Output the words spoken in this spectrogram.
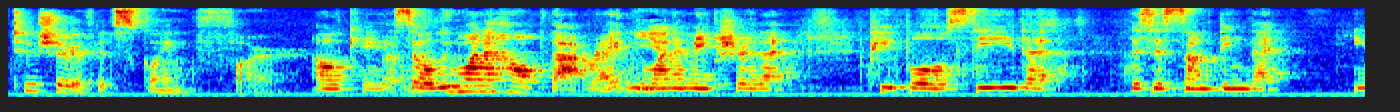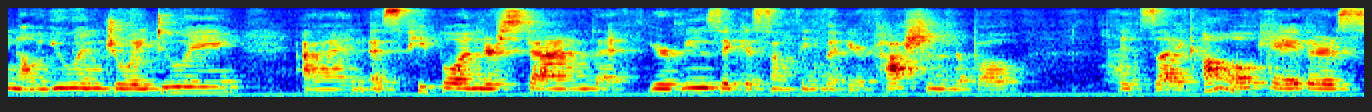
too sure if it's going far. okay, That so we want to help that, right? We Yeah. want to make sure that people see that this is something that you know you enjoy doing, and as people understand that your music is something that you're passionate about, it's like, oh, okay, there's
